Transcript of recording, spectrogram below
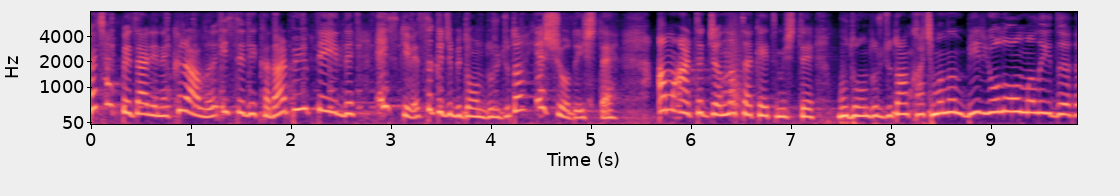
Kaçak bezelyenin krallığı istediği kadar büyük değildi. Eski ve sıkıcı bir dondurucuda yaşıyordu işte. Ama artık canına tak etmişti. Bu dondurucudan kaçmanın bir yolu olmalıydı.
